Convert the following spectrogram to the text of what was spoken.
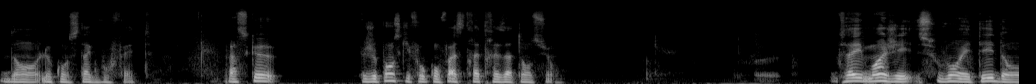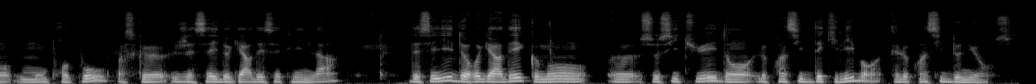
dans le constat que vous faites. Parce que je pense qu'il faut qu'on fasse très très attention. Vous savez, moi j'ai souvent été dans mon propos, parce que j'essaye de garder cette ligne-là, d'essayer de regarder comment euh, se situer dans le principe d'équilibre et le principe de nuance.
